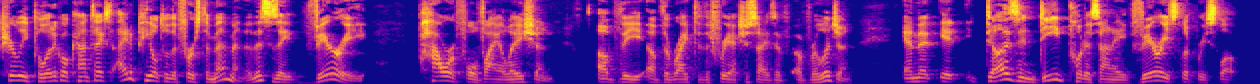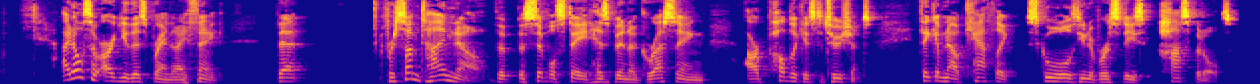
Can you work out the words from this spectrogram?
purely political context, I'd appeal to the First Amendment. And this is a very powerful violation of the of the right to the free exercise of, of religion, and that it does indeed put us on a very slippery slope. I'd also argue this, Brandon, I think that for some time now, the, the civil state has been aggressing our public institutions. Think of now Catholic schools, universities, hospitals,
